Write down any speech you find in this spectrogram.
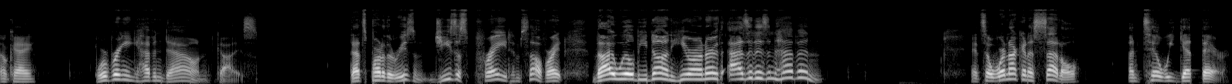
Okay? We're bringing heaven down, guys. That's part of the reason. Jesus prayed himself, right? Thy will be done here on earth as it is in heaven. And so we're not going to settle until we get there.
